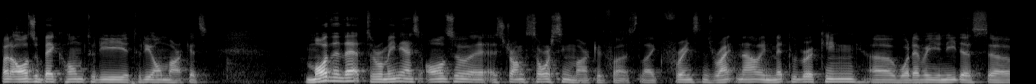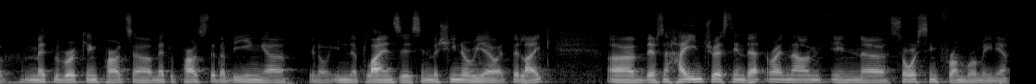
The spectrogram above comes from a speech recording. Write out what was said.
but also back home to the to the own markets. More than that, Romania is also a, a, strong sourcing market for us. Like, for instance, right now in metalworking, uh, whatever you need as uh, metalworking parts, uh, metal parts that are being, uh, you know, in appliances, in machinery, or the like, uh, there's a high interest in that right now in, in uh, sourcing from Romania.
